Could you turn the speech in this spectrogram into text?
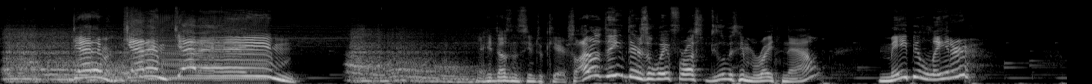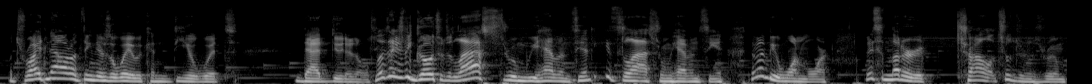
Get him! Get him! Get him! Yeah, he doesn't seem to care. So I don't think there's a way for us to deal with him right now. Maybe later. But right now, I don't think there's a way we can deal with that dude at all. So let's actually go to the last room we haven't seen. I think it's the last room we haven't seen. There might be one more. There's another child children's room.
